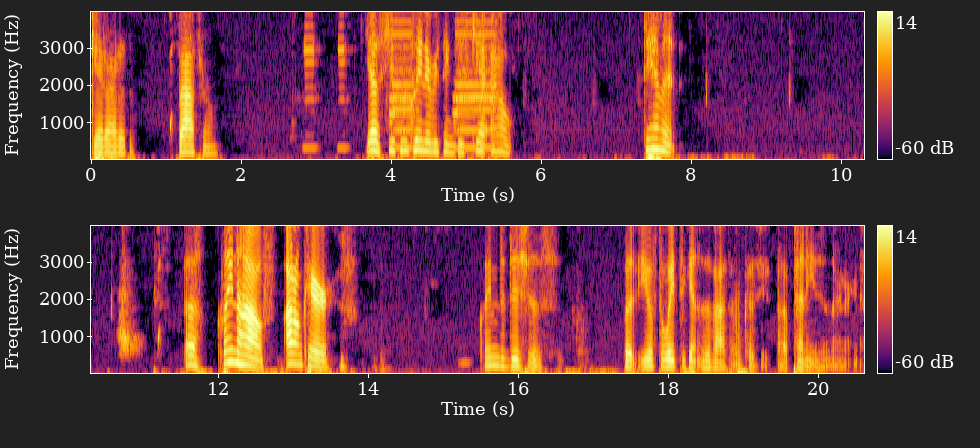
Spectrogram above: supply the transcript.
Get out of the bathroom. Yes, you can clean everything. Just get out. Damn it. Ugh. Clean the house. I don't care. clean the dishes. But you have to wait to get into the bathroom because uh, Penny's in there right now.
